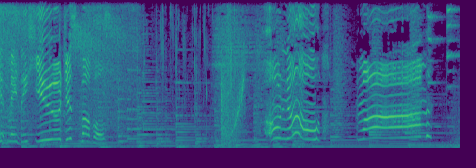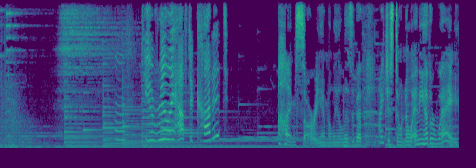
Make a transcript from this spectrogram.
It made the hugest bubbles. Oh no! Have to cut it? I'm sorry, Emily Elizabeth. I just don't know any other way.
